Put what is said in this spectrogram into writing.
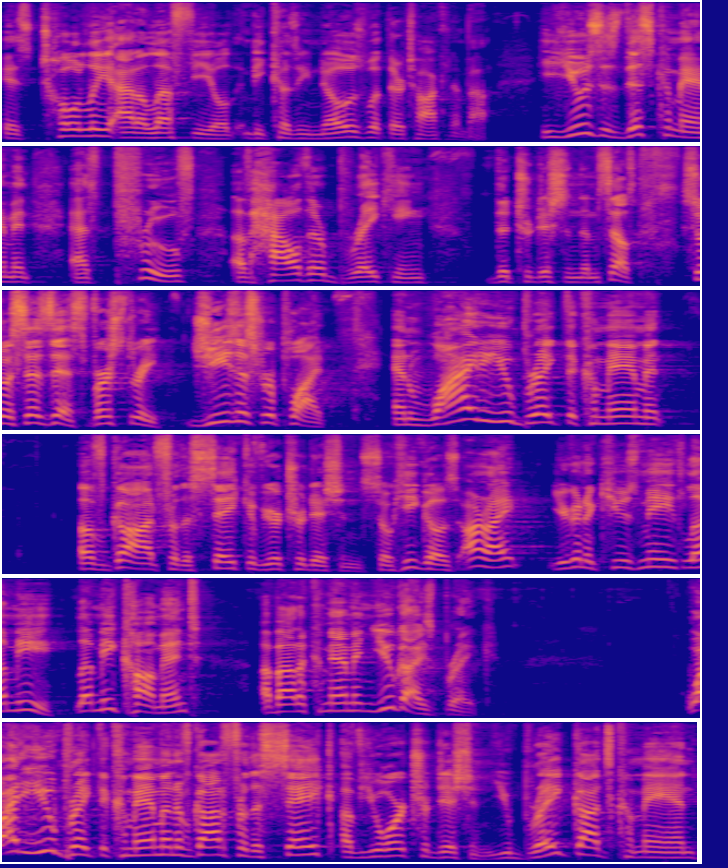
is totally out of left field because he knows what they're talking about. He uses this commandment as proof of how they're breaking the tradition themselves. So it says this, verse 3 Jesus replied, And why do you break the commandment of God for the sake of your tradition? So he goes, All right, you're gonna accuse me. Let me, let me comment about a commandment you guys break. Why do you break the commandment of God for the sake of your tradition? You break God's command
